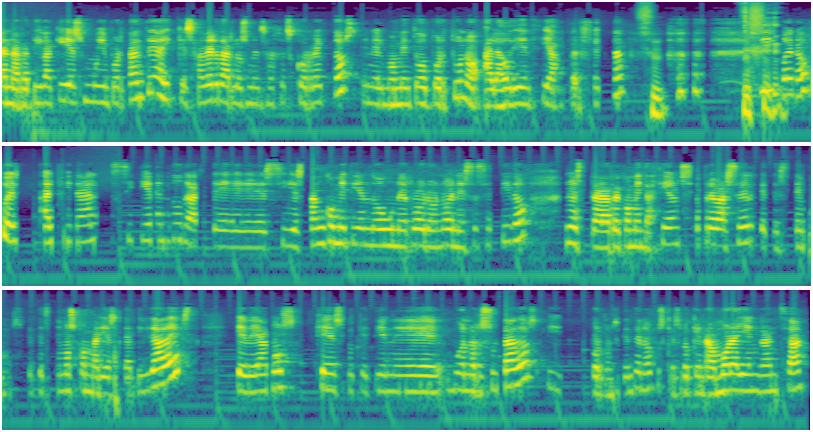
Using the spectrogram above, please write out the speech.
la narrativa aquí es muy importante, hay que saber dar los mensajes correctos en el momento oportuno a la audiencia perfecta. y bueno, pues al final, si tienen dudas de si están cometiendo un error o no en ese sentido, nuestra recomendación siempre va a ser que testemos, que testemos con varias creatividades, que veamos qué es lo que tiene buenos resultados y, por consiguiente, ¿no? pues qué es lo que enamora y engancha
